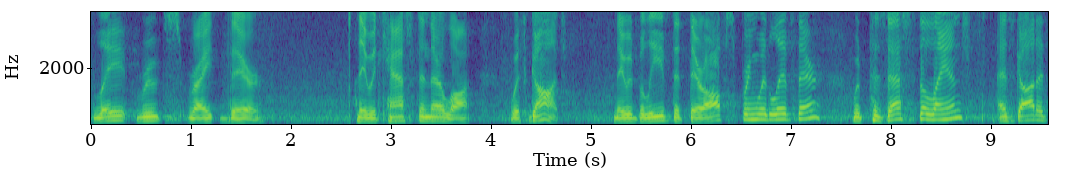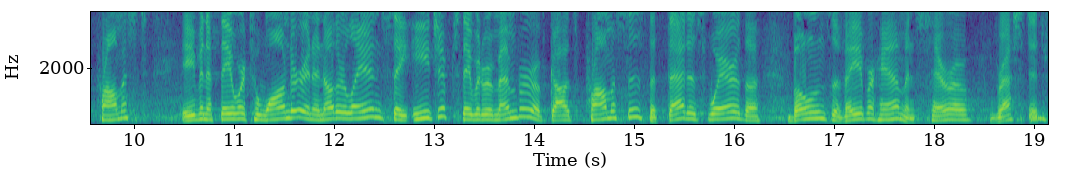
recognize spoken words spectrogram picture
lay roots right there. they would cast in their lot with God. They would believe that their offspring would live there, would possess the land as God had promised. Even if they were to wander in another land, say Egypt, they would remember of God's promises that that is where the bones of Abraham and Sarah rested.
